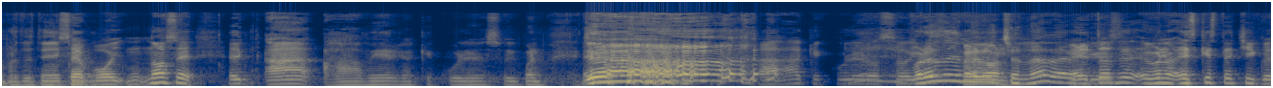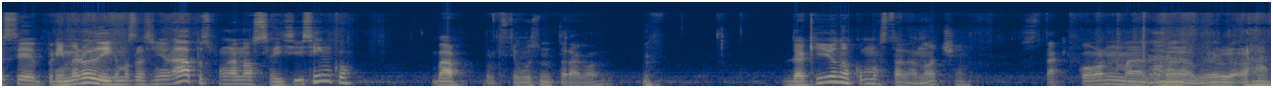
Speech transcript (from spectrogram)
Aparte tiene Se como- voy. No sé. el- ah, ah, verga, qué culero soy. Bueno. ah, qué culero soy. Por eso yo no he Perdón. dicho nada. Entonces, eh, bueno, es que este chico, este, primero le dijimos al señor, ah, pues pónganos 6 y 5. Va, Porque este güey es un dragón. de aquí yo no como hasta la noche. Está con madre. Ah, la verga, ajá.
